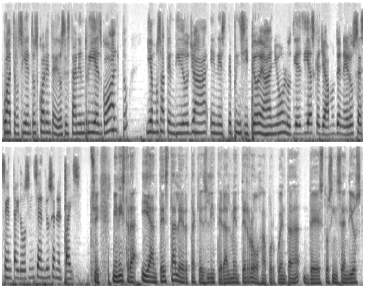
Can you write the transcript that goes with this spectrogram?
442 están en riesgo alto y hemos atendido ya en este principio de año, los 10 días que llevamos de enero, 62 incendios en el país. Sí, ministra, y ante esta alerta que es literalmente roja por cuenta de estos incendios,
